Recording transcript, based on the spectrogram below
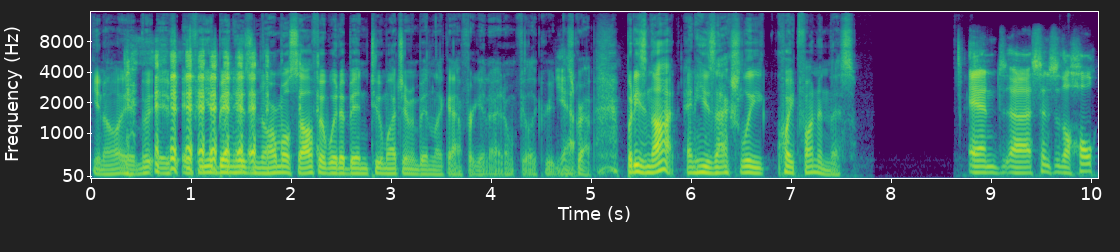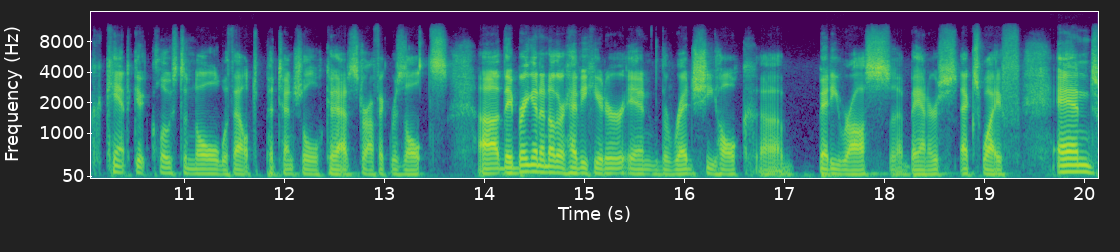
You know, if, if, if he had been his normal self, it would have been too much and been like, ah, forget it. I don't feel like reading Yeah. this crap. But he's not, and he's actually quite fun in this. And uh, since the Hulk can't get close to Nul without potential catastrophic results, uh, they bring in another heavy hitter in the Red She Hulk, uh, Betty Ross, uh, Banner's ex wife. And,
